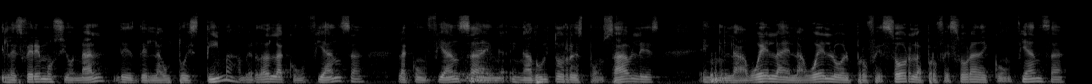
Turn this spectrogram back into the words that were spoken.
la esfera emocional, desde la autoestima, ¿verdad? La confianza, la confianza en, adultos responsables, en la abuela, el abuelo, el profesor, la profesora de confianza,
